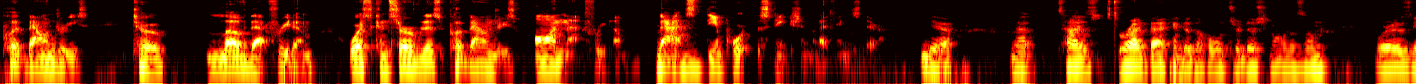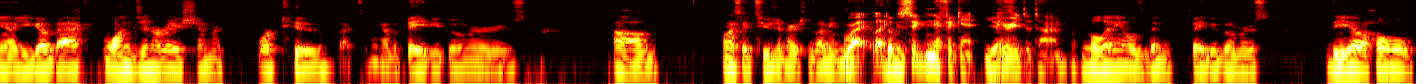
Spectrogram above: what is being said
put boundaries to love that freedom, whereas conservatives put boundaries on that freedom. That's the important distinction that I think is there. Yeah, and that ties right back into the whole traditionalism. Whereas you know you go back one generation or, or two back to you know the baby boomers. Um, when I say two generations, I mean Right, like the significant Yes. periods of time. like millennials, then baby boomers. The uh, whole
